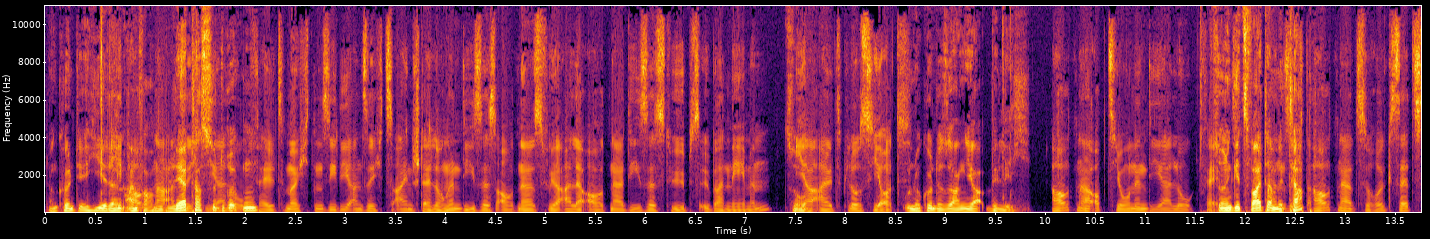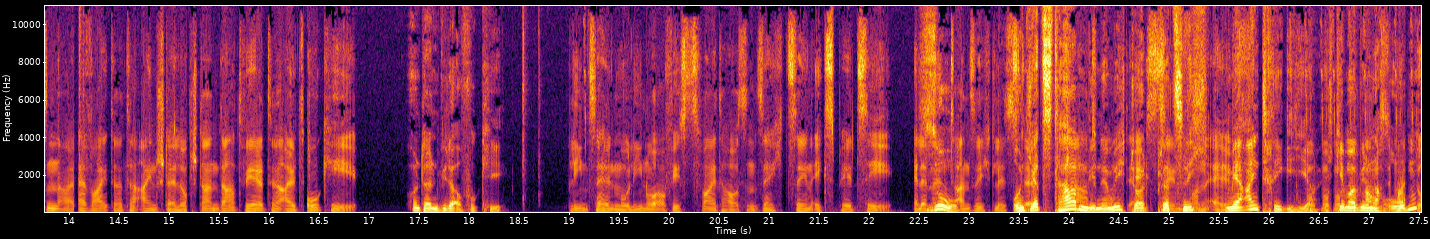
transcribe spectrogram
dann könnt ihr hier dann einfach die Ordneransicht Leertaste drücken. Dialogfeld möchten Sie die Ansichtseinstellungen dieses Ordners für alle Ordner dieses Typs übernehmen? So. Ja Alt plus J. Und dann könnt ihr sagen, ja, will ich. Ordneroptionen Dialogfeld. So, dann geht's weiter mit Ansicht Tab Ordner zurücksetzen erweiterte Einstellung Standardwerte als OK. und dann wieder auf OK. Blinzeln Molino Office 2016 XPC. So, Elementansicht Liste. Und jetzt haben wir nämlich dort plötzlich 16 von 11. mehr Einträge hier. Ich gehe mal wieder nach oben.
